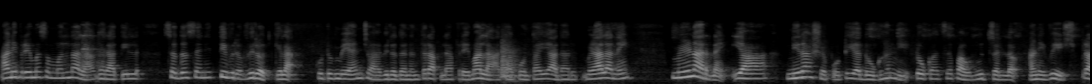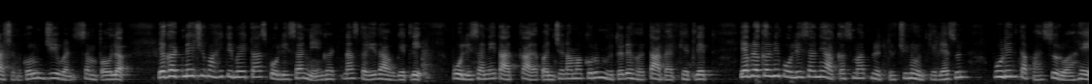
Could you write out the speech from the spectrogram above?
आणि प्रेमसंबंधाला घरातील सदस्यांनी तीव्र विरोध केला. कुटुंबियांच्या विरोधानंतर आपल्या प्रेमाला आता कोणताही आधार मिळाला नाही मिळणार नाही. या निराशेपोटी या दोघांनी टोकाचं पाऊल उचललं आणि विष प्राशन करून जीवन संपवलं. या घटनेची माहिती मिळताच पोलिसांनी घटनास्थळी धाव घेतली. पोलिसांनी तात्काळ पंचनामा करून मृतदेह ताब्यात घेतलेत. या प्रकरणी पोलिसांनी अकस्मात मृत्यूची नोंद केली असून पुढील तपास सुरू आहे.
